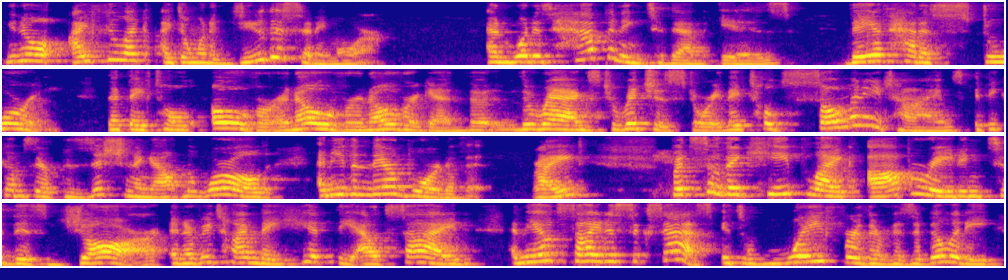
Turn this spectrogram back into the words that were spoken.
you know, I feel like I don't want to do this anymore. And what is happening to them is they have had a story that they've told over and over and over again the, the rags to riches story. They've told so many times, it becomes their positioning out in the world, and even they're bored of it, right? but so they keep like operating to this jar and every time they hit the outside and the outside is success it's way further visibility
